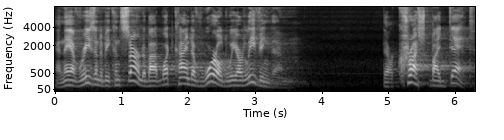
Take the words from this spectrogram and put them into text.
And they have reason to be concerned about what kind of world we are leaving them. They are crushed by debt,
